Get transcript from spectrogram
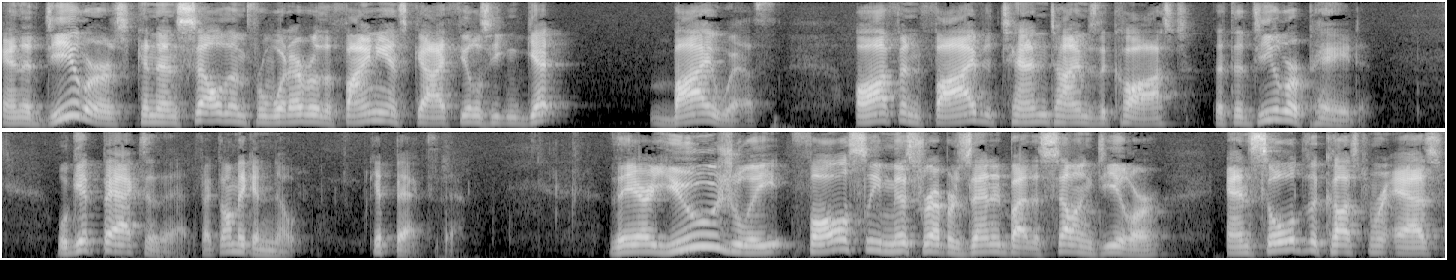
And the dealers can then sell them for whatever the finance guy feels he can get by with, often five to 10 times the cost that the dealer paid. We'll get back to that. In fact, I'll make a note. Get back to that. They are usually falsely misrepresented by the selling dealer and sold to the customer as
